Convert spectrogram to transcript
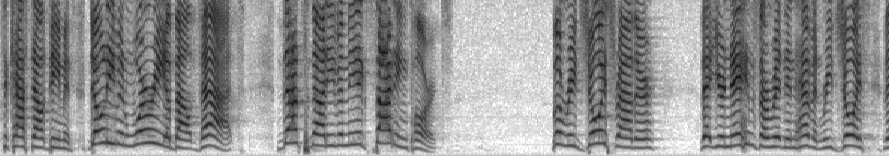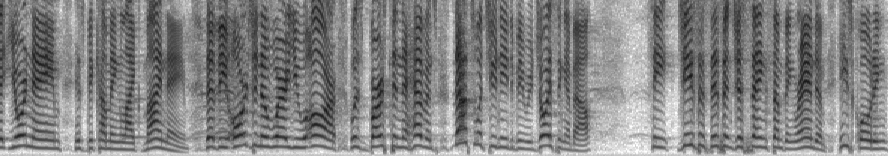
to cast out demons. Don't even worry about that. That's not even the exciting part. But rejoice rather that your names are written in heaven. Rejoice that your name is becoming like my name. That the origin of where you are was birthed in the heavens. That's what you need to be rejoicing about. See, Jesus isn't just saying something random, he's quoting,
